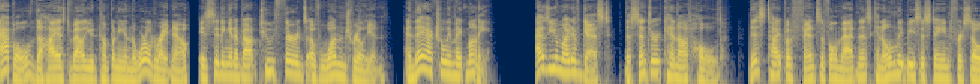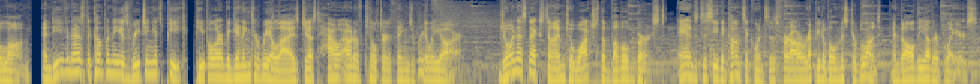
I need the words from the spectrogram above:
Apple, the highest valued company in the world right now, is sitting at about two thirds of 1 trillion, and they actually make money. As you might have guessed, the center cannot hold. This type of fanciful madness can only be sustained for so long, and even as the company is reaching its peak, people are beginning to realize just how out of kilter things really are. Join us next time to watch the bubble burst, and to see the consequences for our reputable Mr. Blunt and all the other players.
